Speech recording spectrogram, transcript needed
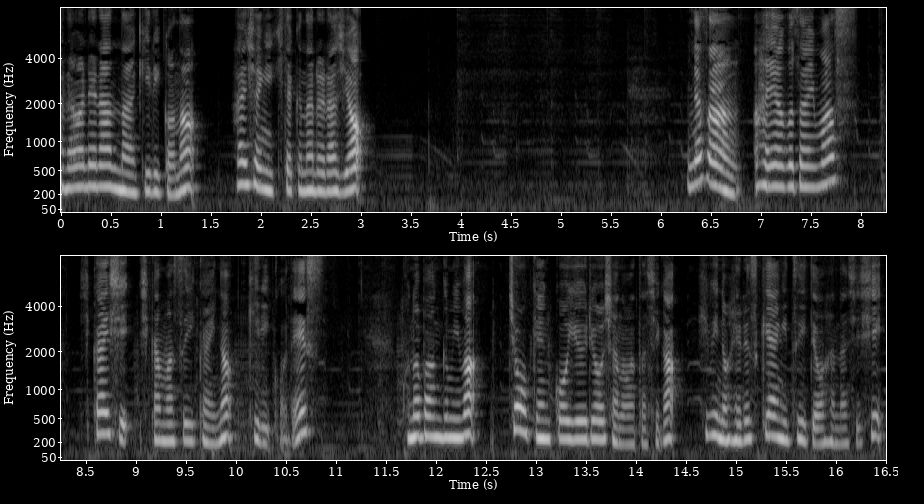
現れランナーキリコの歯医者に行きたくなるラジオ。皆さん、おはようございます。歯科医師、歯科麻酔会のキリコです。この番組は、超健康有料者の私が、日々のヘルスケアについてお話しし、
